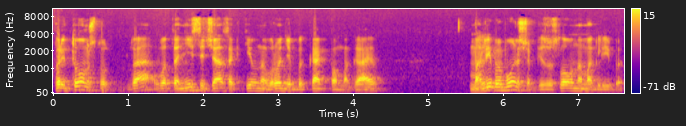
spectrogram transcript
При том, что да, вот они сейчас активно вроде бы как помогают. Могли бы больше, безусловно, могли бы.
